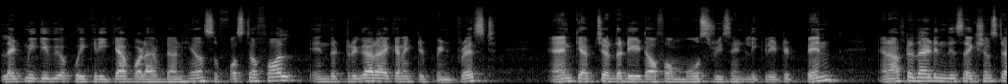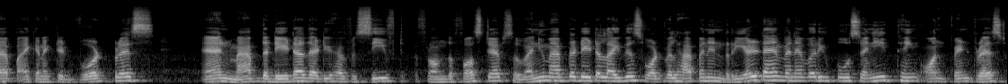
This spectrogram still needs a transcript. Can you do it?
let me give you a quick recap what I've done here so first of all in the trigger I connected Pinterest and captured the data of our most recently created pin and after that in this actions tab I connected WordPress and map the data that you have received from the first step. So when you map the data like this, what will happen in real time whenever you post anything on Pinterest,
